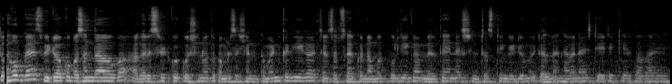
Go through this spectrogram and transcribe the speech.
तो होप गैस वीडियो आपको पसंद आया होगा। अगर इस कोई क्वेश्चन हो तो कमेंट सेक्शन में कमेंट करिएगा। चैनल सब्सक्राइब करना मत भूलिएगा। मिलते हैं नेक्स्ट इंटरेस्टिंग वीडियो में। Till then have nice take care bye bye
